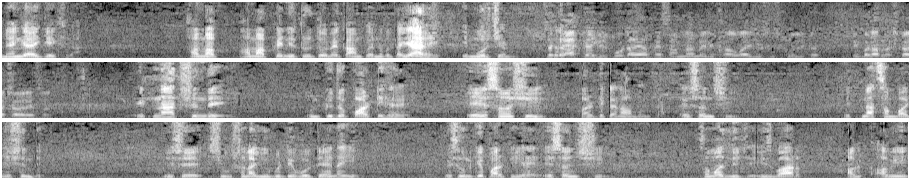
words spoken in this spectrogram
महँगाई के खिलाफ। हम आप हम आपके नेतृत्व में काम करने को तैयार है ये मोर्चे में। सर का एक रिपोर्ट आया अपने सामना में लिखा हुआ है जिस चीज़ को। लेकर एक बड़ा भ्रष्टाचार है सर। एकनाथ शिंदे उनकी जो पार्टी है एसंशी पार्टी का नाम उनका एसंशी एकनाथ संभाजी शिंदे, जैसे शिवसेना यूबीटी बोलते हैं ना ये, वैसे उनकी पार्टी है एसंशी समझ लीजिए, इस बार अभी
